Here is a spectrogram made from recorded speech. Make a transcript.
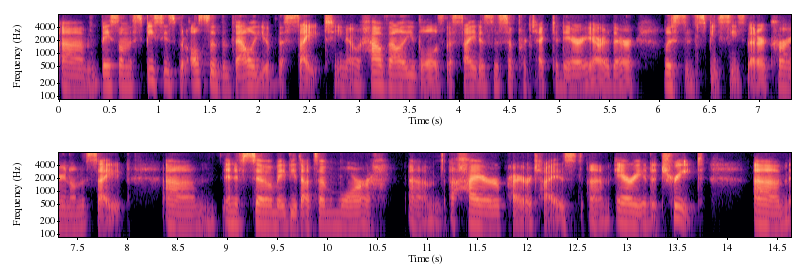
um, based on the species, but also the value of the site. You know, how valuable is the site? Is this a protected area? Are there listed species that are occurring on the site? Um, and if so, maybe that's a more um, a higher prioritized um, area to treat. Um,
